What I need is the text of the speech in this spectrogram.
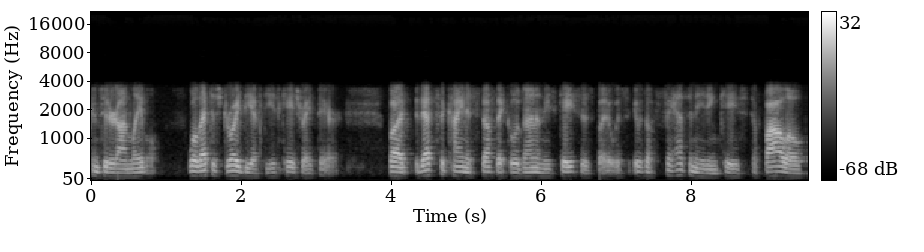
considered on label. Well, that destroyed the FDA's case right there. But that's the kind of stuff that goes on in these cases. But it was it was a fascinating case to follow.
